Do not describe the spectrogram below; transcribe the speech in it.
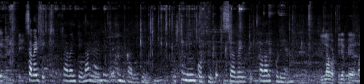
eighty seventy seventy ನಾನು ಕಂಡಿದ್ದೆ ಸಿಂಪಲ್ ಇಷ್ಟು ನೀನು ಕೊಡ್ತಿದ್ದು ಸೆವೆಂಟಿ ಕವರ್ ಕೊಡಿ ಎಲ್ಲ ಒಟ್ಟಿಗೆ ಪೇ ಅಲ್ಲ.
